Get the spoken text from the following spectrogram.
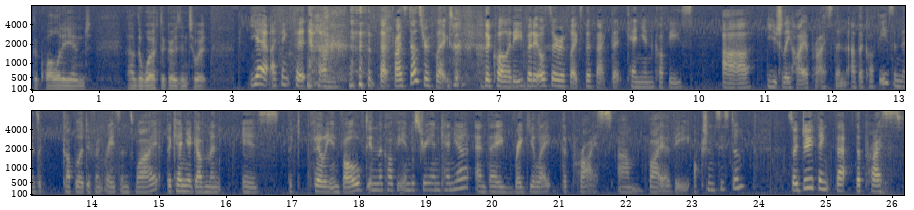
the quality and uh, the work that goes into it. Yeah, I think that um, that price does reflect the quality, but it also reflects the fact that Kenyan coffees are usually higher priced than other coffees, and there's a couple of different reasons why. The Kenya government is fairly involved in the coffee industry in Kenya, and they regulate the price um, via the auction system. So I do think that the price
